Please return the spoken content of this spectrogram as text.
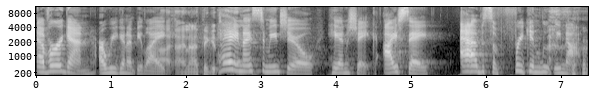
ever again? Are we going to be like, I, and I think it's hey, nice to meet you, handshake? I say, abso-freaking-lutely not.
